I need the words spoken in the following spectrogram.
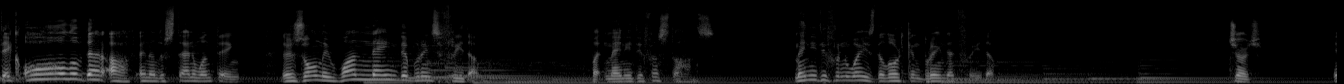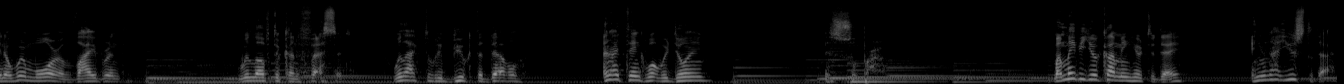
take all of that off and understand one thing. There's only one name that brings freedom, but many different stones many different ways the Lord can bring that freedom. Church, you know, we're more vibrant. We love to confess it. We like to rebuke the devil. And I think what we're doing is super. But maybe you're coming here today and you're not used to that.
